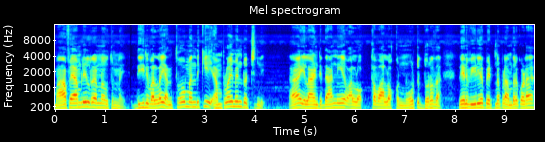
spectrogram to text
మా ఫ్యామిలీలు రన్ అవుతున్నాయి. దీనివల్ల ఎంతోమందికి ఎంప్లాయ్మెంట్ వచ్చింది. ఇలాంటి దాన్ని వాళ్ళ ఒక్క వాళ్ళ ఒక్క నోటు దురద. నేను వీడియో పెట్టినప్పుడు అందరూ కూడా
